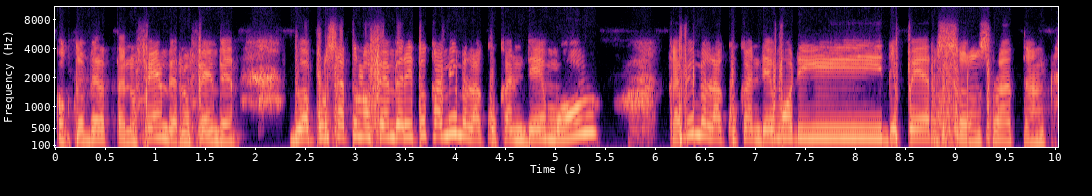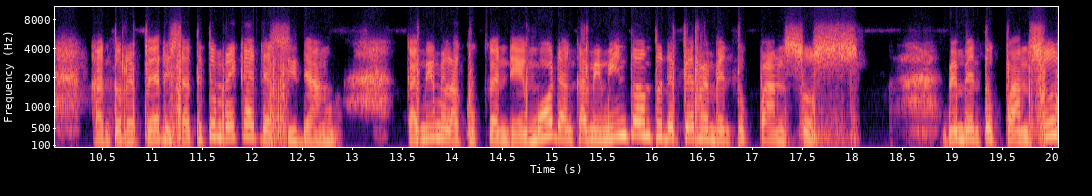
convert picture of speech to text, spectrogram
Oktober atau November November 21 November itu kami melakukan demo kami melakukan demo di DPR Sorong Selatan kantor DPR di saat itu mereka ada sidang kami melakukan demo dan kami minta untuk DPR membentuk pansus. Membentuk pansus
